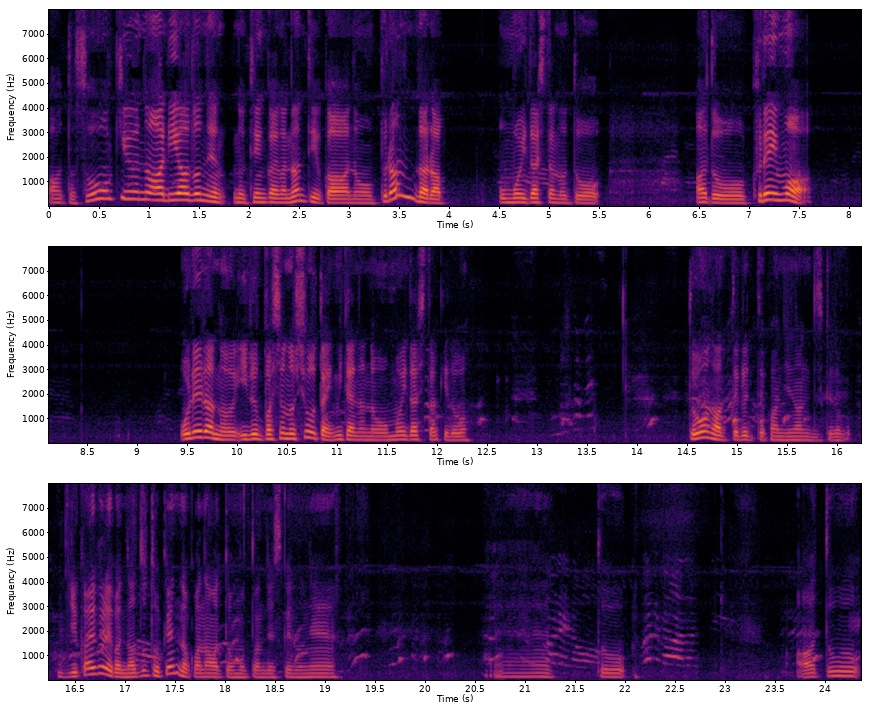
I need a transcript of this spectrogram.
あと、早急のアリアドネの展開が、なんていうか、あの、プランダラ思い出したのと、あと、クレイモア。俺らのいる場所の正体みたいなのを思い出したけど、どうなってるって感じなんですけど、次回ぐらいが謎解けんのかなと思ったんですけどね。えー、っと、あと、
